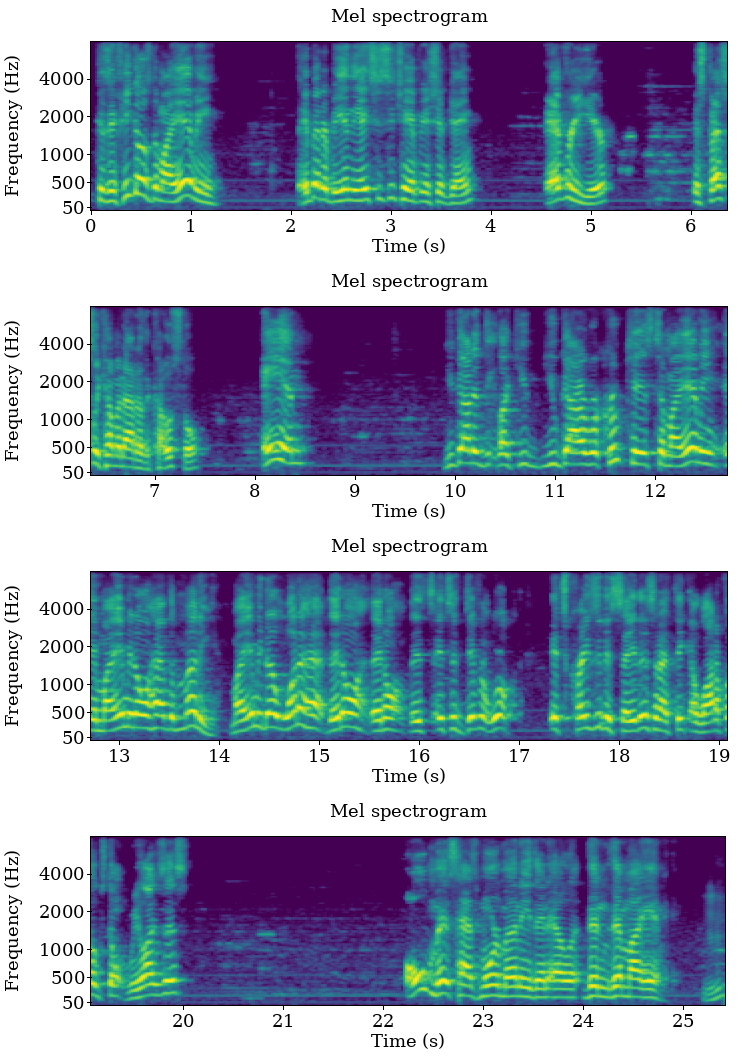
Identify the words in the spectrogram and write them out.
because if he goes to Miami, they better be in the ACC championship game every year, especially coming out of the coastal. And you got to like you you got to recruit kids to Miami, and Miami don't have the money. Miami don't want to have. They don't. They don't. It's it's a different world. It's crazy to say this, and I think a lot of folks don't realize this. Ole Miss has more money than L, than than Miami. Mm-hmm.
